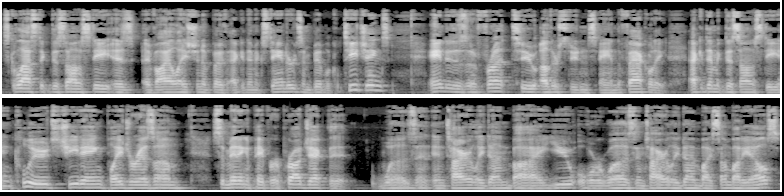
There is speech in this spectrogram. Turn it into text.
Scholastic dishonesty is a violation of both academic standards and biblical teachings, and it is an affront to other students and the faculty. Academic dishonesty includes cheating, plagiarism, submitting a paper or project that was entirely done by you or was entirely done by somebody else,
